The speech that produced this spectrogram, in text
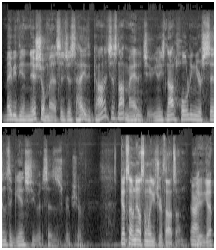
maybe the initial message is, "Hey, God is just not mad at hmm. you. You know, He's not holding your sins against you." It says in Scripture. Got something else I want to get your thoughts on. All right. You got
